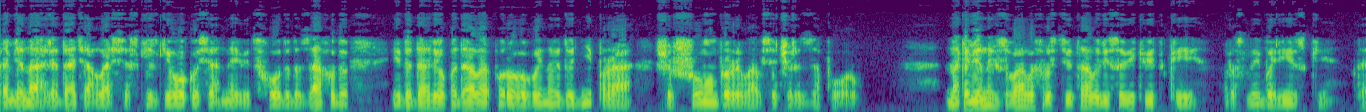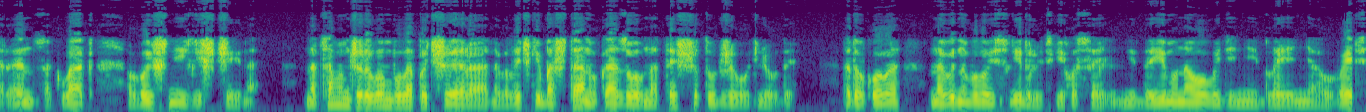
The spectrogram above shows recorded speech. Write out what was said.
Кам'яна гряда тяглася, скільки око сягне від сходу до заходу, і дедалі опадала пороговиною до Дніпра, що шумом проривався через запору. На кам'яних звалах розцвітали лісові квітки, росли берізки, терен, саклак, вишні й ліщина. Над самим джерелом була печера, а невеличкий баштан указував на те, що тут живуть люди. Та довкола не видно було і сліду людських осель, ні диму на овиді, ні блеяння овець.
